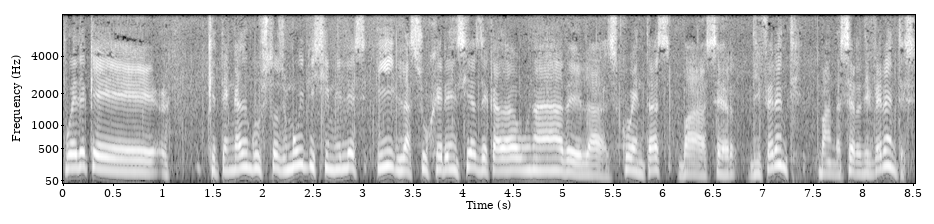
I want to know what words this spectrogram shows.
Puede que que tengan gustos muy disímiles y las sugerencias de cada una de las cuentas va a ser diferente, van a ser diferentes.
